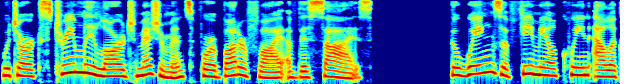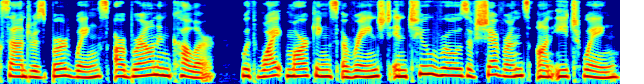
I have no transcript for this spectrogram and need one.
which are extremely large measurements for a butterfly of this size. The wings of female Queen Alexandra's bird wings are brown in color, with white markings arranged in two rows of chevrons on each wing.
